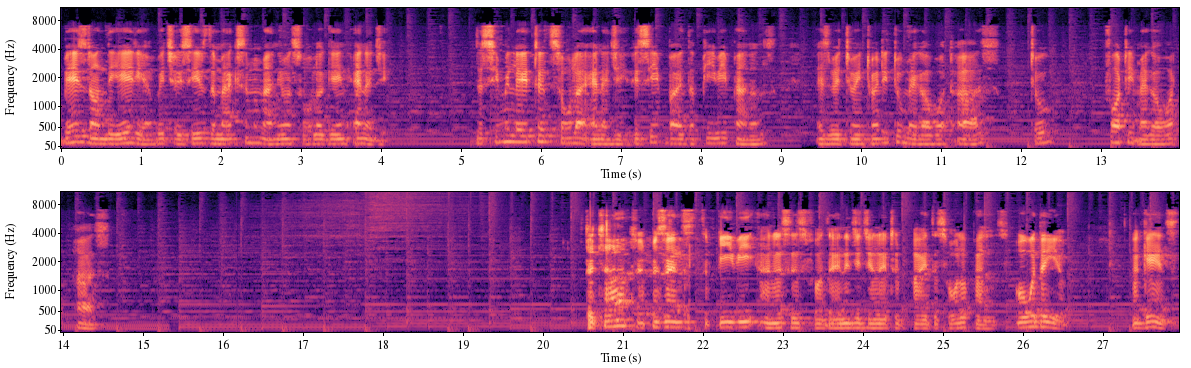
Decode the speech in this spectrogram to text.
based on the area which receives the maximum annual solar gain energy. The simulated solar energy received by the PV panels is between 22 megawatt hours to 40 megawatt hours. The chart represents the PV analysis for the energy generated by the solar panels over the year against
